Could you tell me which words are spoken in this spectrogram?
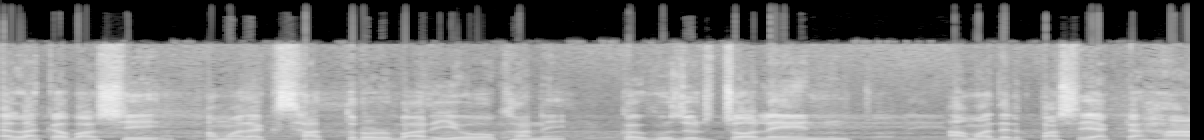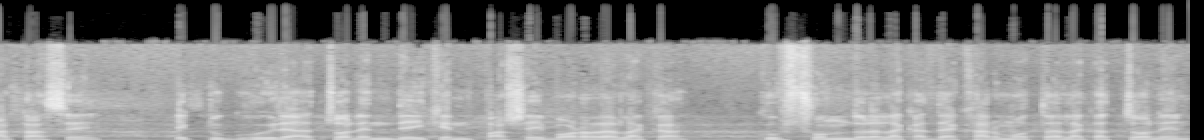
এলাকাবাসী, আমার এক ছাত্রর বাড়িও ওখানে। কয়, হুজুর, চলেন। আমাদের পাশে একটা হাট আছে। একটু ঘুরা চলেন, দেখেন পাশেই বর্ডার এলাকা, খুব সুন্দর এলাকা, দেখার মতো এলাকা, চলেন।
